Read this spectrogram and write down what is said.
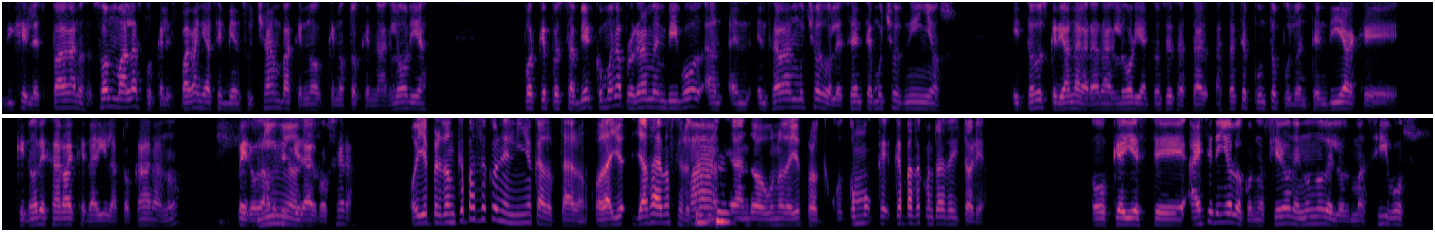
dije, les pagan, o sea, son malas porque les pagan y hacen bien su chamba, que no, que no toquen la gloria. Porque pues también, como era programa en vivo, an- en- entraban muchos adolescentes, muchos niños, y todos querían agarrar a Gloria, entonces hasta, hasta ese punto pues lo entendía que, que no dejara que nadie la tocara, ¿no? Pero a veces era grosera. Oye, perdón, ¿qué pasó con el niño que adoptaron? O sea, yo- ya sabemos que lo Ah, terminó quedando uno de ellos, pero ¿cómo, qué, qué pasó con toda esa historia? ok, este, a ese niño lo conocieron en uno de los masivos,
